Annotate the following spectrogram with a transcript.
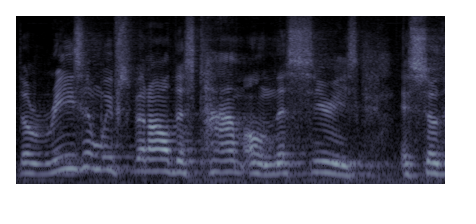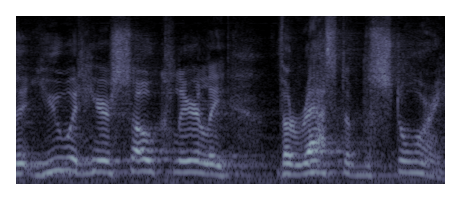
The reason we've spent all this time on this series is so that you would hear so clearly the rest of the story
